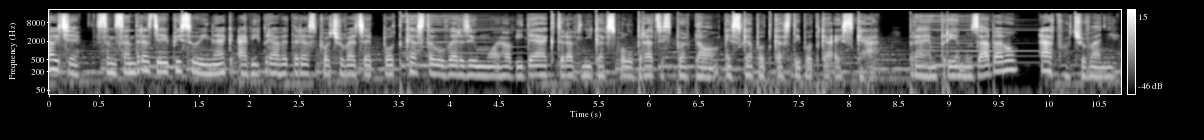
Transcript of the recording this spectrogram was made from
Ahojte, som Sandra z Dejepisu Inak a vy práve teraz počúvate podcastovú verziu môjho videa, ktorá vzniká v spolupráci s portálom skpodcasty.sk. Prajem príjemnú zábavu a počúvanie.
